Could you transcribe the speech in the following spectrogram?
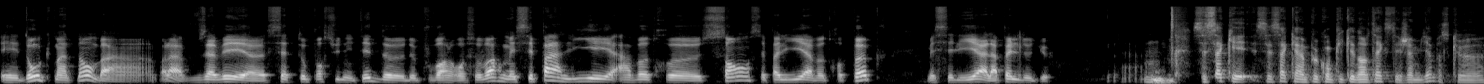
Et donc maintenant, ben voilà, vous avez euh, cette opportunité de, pouvoir le recevoir, mais c'est pas lié à votre euh, sang, c'est pas lié à votre peuple, mais c'est lié à l'appel de Dieu. Mmh. C'est ça qui est, c'est ça qui est un peu compliqué dans le texte et j'aime bien parce que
